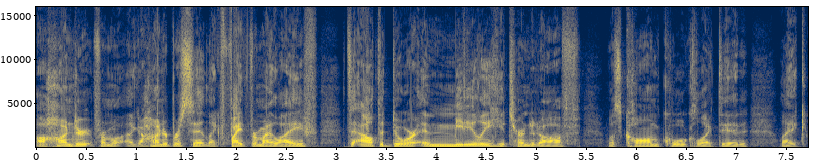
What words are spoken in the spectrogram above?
a hundred from like a hundred percent like fight for my life to out the door immediately he turned it off was calm cool collected like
